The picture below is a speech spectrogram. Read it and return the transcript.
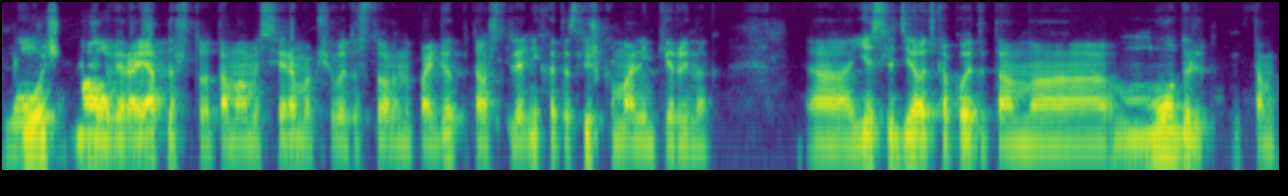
да. очень маловероятно, что там AMA CRM вообще в эту сторону пойдет, потому что для них это слишком маленький рынок. А, если делать какой-то там а, модуль, там,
